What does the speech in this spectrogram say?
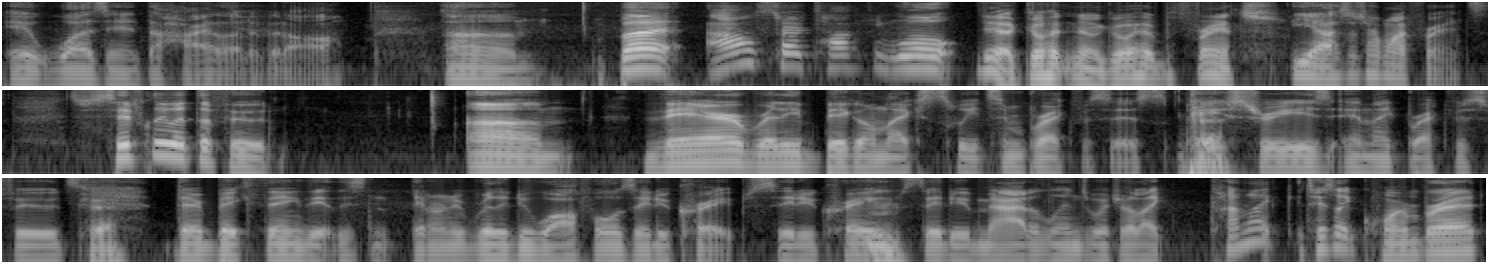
it wasn't the highlight of it all. Um, but I'll start talking. Well, yeah. Go ahead. No, go ahead with France. yeah, I'll start talking about France, specifically with the food. Um, they're really big on like sweets and breakfasts, Okay. pastries, and like breakfast foods. Okay. Their big thing, they, at least they don't really do waffles. They do crepes. They do crepes. They do madeleines, which are like kind of like it tastes like cornbread,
